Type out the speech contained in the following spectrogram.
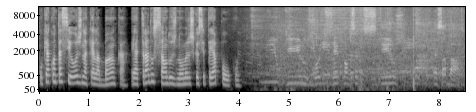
O que acontece hoje naquela banca é a tradução dos números que eu citei há pouco. Mil quilos, 800, 900 quilos. Essa base.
